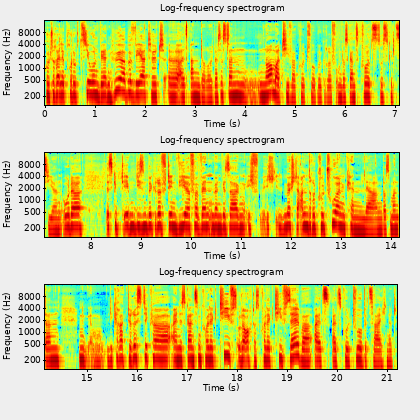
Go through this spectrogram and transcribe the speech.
kulturelle Produktionen werden höher bewertet äh, als andere. Das ist dann ein normativer Kulturbegriff, um das ganz kurz zu skizzieren. Oder es gibt eben diesen Begriff, den wir verwenden, wenn wir sagen, ich, ich möchte andere Kulturen kennenlernen, dass man dann ähm, die Charakteristika eines ganzen Kollektivs oder auch das Kollektiv selber als, als Kultur bezeichnet.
